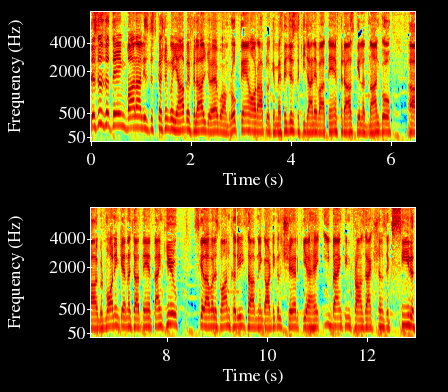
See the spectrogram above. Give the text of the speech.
this is the thing बहरहाल इस डिस्कशन को यहाँ पे फ़िलहाल जो है वो हम रोकते हैं और आप लोग के मैसेजेस की जाने आते हैं। फिराज के लदनान को गुड मॉर्निंग कहना चाहते हैं। थैंक यू इसके अलावा रिजवान खलील साहब ने एक आर्टिकल शेयर किया है E banking transaction exceed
